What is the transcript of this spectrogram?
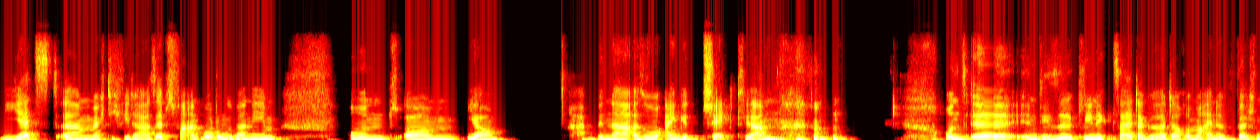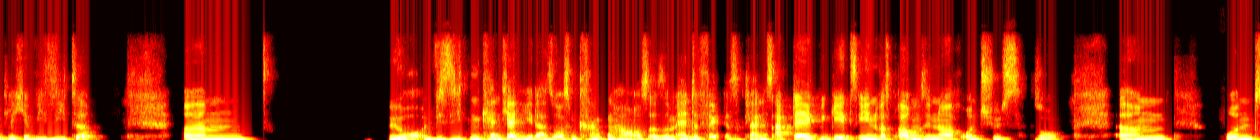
jetzt ähm, möchte ich wieder Selbstverantwortung übernehmen. Und ähm, ja, bin da also eingecheckt, ja. Und äh, in diese Klinikzeit, da gehört auch immer eine wöchentliche Visite. Ähm, ja, und Visiten kennt ja jeder so aus dem Krankenhaus. Also im mhm. Endeffekt ist ein kleines Update, wie geht's Ihnen, was brauchen Sie noch und tschüss. So. Ähm, und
